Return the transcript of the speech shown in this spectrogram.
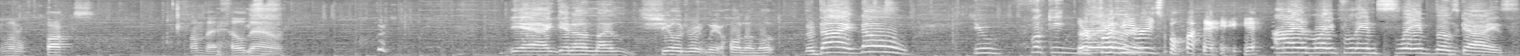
You little fucks. Calm the hell down. Yeah, get on my children. Wait, hold on. look. They're dying. No, you fucking. They're murderer. fucking respawning! I rightfully enslaved those guys.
